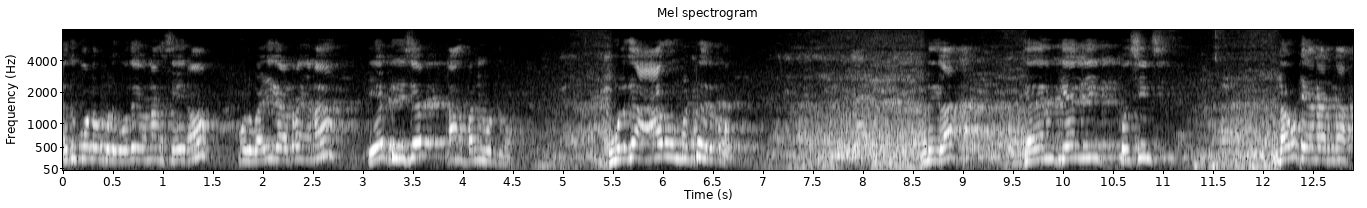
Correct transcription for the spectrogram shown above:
எது போல் உங்களுக்கு உதவி நாங்கள் செய்கிறோம் உங்களுக்கு வழி காட்டுறோம். ஏன்னா ஏ டு இசட் நாங்கள் பண்ணி கொடுத்துருவோம். உங்களுக்கு ஆர்வம் மட்டும் இருக்கணும். புரியுங்களா ஏதேனும் கேள்வி கொஸ்டின்ஸ் டவுட் எதனா இருந்தால்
